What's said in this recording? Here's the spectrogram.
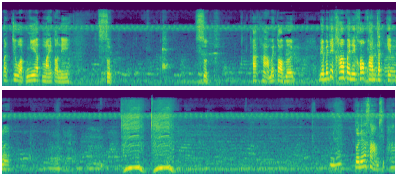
ประจวบเงียบไหมตอนนี้ สุด สุดทักหาไม่ตอบเลย เบียร์ไม่ได้เข้าไปในข้อความจัดเก็บเลย ตัวเนี้สามสิบห้า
